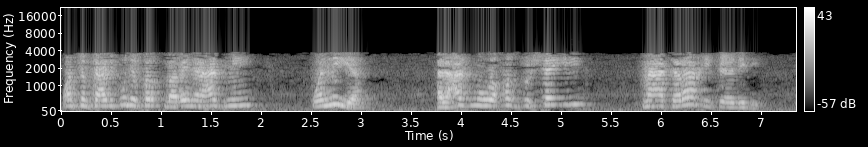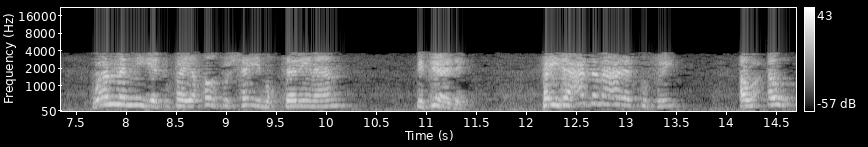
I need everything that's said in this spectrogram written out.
وأنتم تعرفون الفرق ما بين العزم والنية. العزم هو قصد الشيء مع تراخي فعله. وأما النية فهي قصد الشيء مقترنا بفعله. فإذا عزم على الكفر أو, أو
